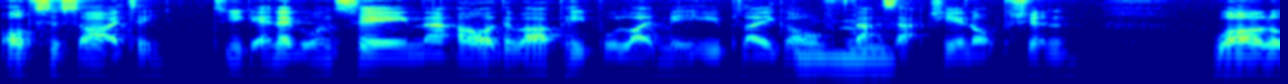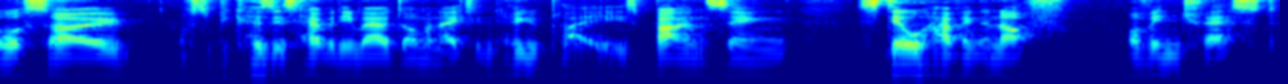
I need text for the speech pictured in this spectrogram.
of society? Do you get everyone seeing that oh there are people like me who play golf that's actually an option while also obviously because it's heavily male dominated who plays balancing still having enough of interest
